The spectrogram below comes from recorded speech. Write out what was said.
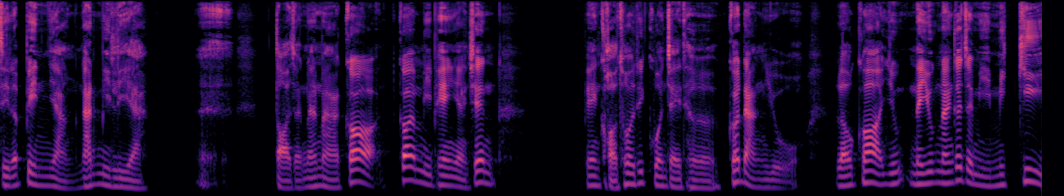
ศิลปินอย่างนัทมีเรีย ต่อจากนั้นมาก็ก็มีเพลงอย่างเช่น เพลงขอโทษที่กวนใจเธอก็ดังอยู่ แล้วก็ในยุคนั้นก็จะมีมิกกี้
